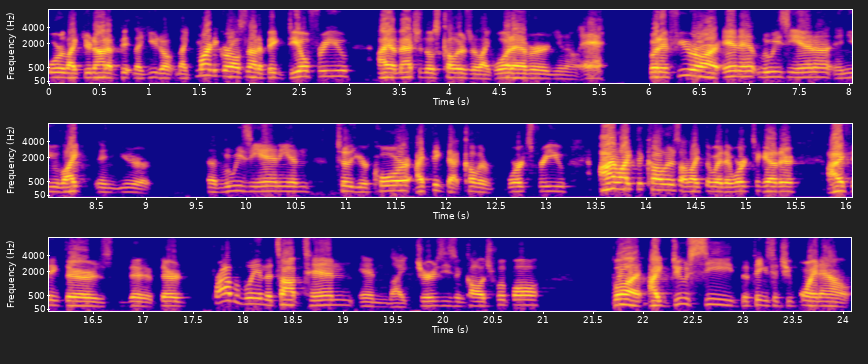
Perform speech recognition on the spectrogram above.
or like you're not a bit like you don't like Mardi Gras is not a big deal for you. I imagine those colors are like whatever, you know, eh. But if you are in it, Louisiana, and you like and you're a Louisianian to your core, I think that color works for you. I like the colors. I like the way they work together. I think there's they're, they're probably in the top ten in like jerseys in college football. But I do see the things that you point out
